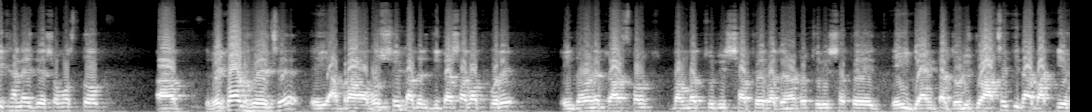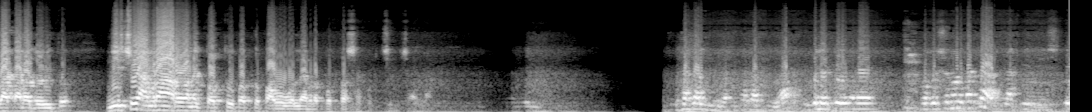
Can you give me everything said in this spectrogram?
এইখানে যে সমস্ত রেকর্ড হয়েছে, এই আমরা অবশ্যই তাদের জিজ্ঞাসাবাদ করে এই ধরনের ট্রান্সফরমার চুরির সাথে বা জেনারেটর চুরির সাথে এই গ্যাংটা জড়িত আছে কিনা বা কে বা কারা জড়িত, নিশ্চয়ই আমরা আরও অনেক তথ্য উপাত্ত পাবো বলে আমরা প্রত্যাশা করছি টাকা নাকি দেশকে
